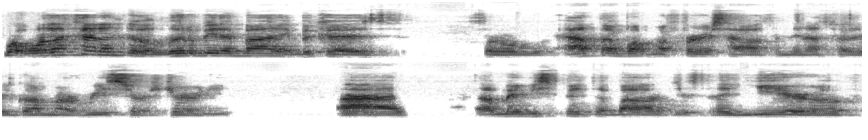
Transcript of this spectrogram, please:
Well, well, I kind of know a little bit about it because so after I bought my first house, and then I started going on my research journey. Uh, I maybe spent about just a year of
